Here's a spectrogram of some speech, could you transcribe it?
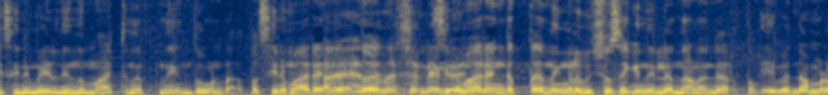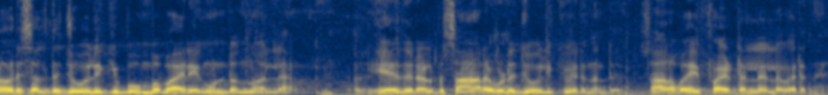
ഈ സിനിമയിൽ നിന്ന് മാറ്റി നിർത്തുന്നത് എന്തുകൊണ്ടാണ് അപ്പൊ സിനിമാ രംഗത്ത് സിനിമാ രംഗത്തെ നിങ്ങൾ വിശ്വസിക്കുന്നില്ലെന്നാണ് എന്റെ അർത്ഥം. ഇപ്പൊ നമ്മൾ ഒരു സ്ഥലത്ത് ജോലിക്ക് പോകുമ്പോൾ ഭാര്യയും കൊണ്ടൊന്നുമല്ല ഏതൊരാൾ. ഇപ്പം സാർ ഇവിടെ ജോലിക്ക് വരുന്നുണ്ട്. സാറ് വൈഫായിട്ടല്ലല്ലോ വരുന്നത്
